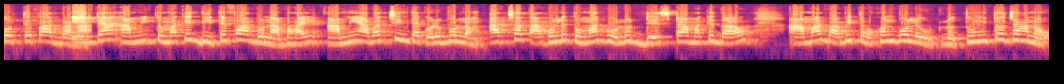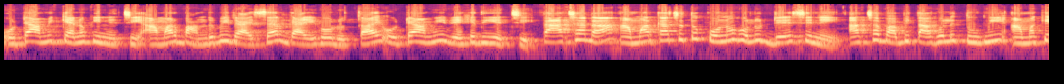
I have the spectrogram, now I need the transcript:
করতে পারবা না। এটা আমি তোমাকে দিতে পারব না ভাই, আমি আবার চিন্তা করে বললাম আচ্ছা তাহলে তোমার হলুদ ড্রেসটা আমাকে দাও। আমার ভাবি তখন বলে উঠল, তুমি তো জানো, ওটা আমি কেন কিনেছি? আমার বান্ধবী রাইসার গায়ে হলুদ, তাই ওটা আমি রেখে দিয়েছি। তাছাড়া আমার কাছে তো কোনো হলুদ ড্রেসই নেই। আচ্ছা ভাবি, তাহলে তুমি আমাকে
